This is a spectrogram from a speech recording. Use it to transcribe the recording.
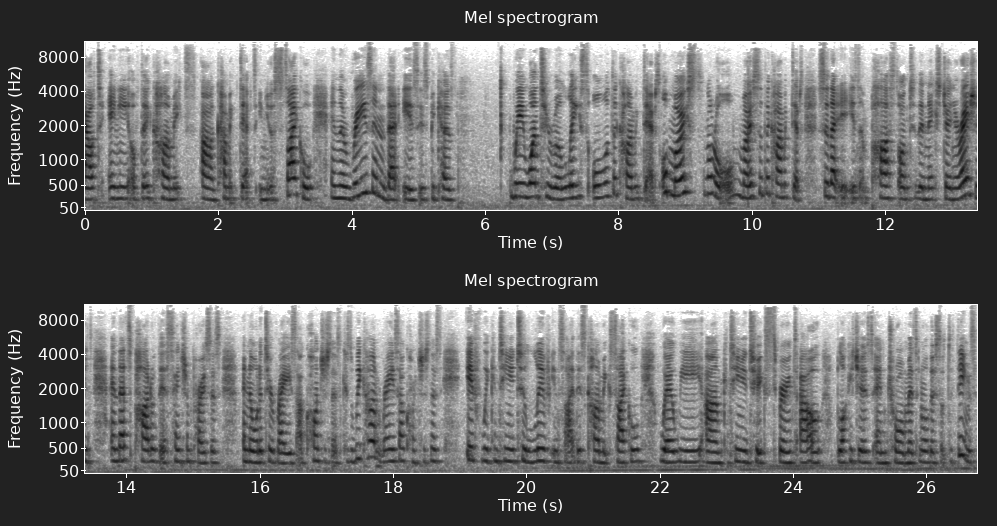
out any of the karmic uh, karmic debts in your cycle and the reason that is is because we want to release all of the karmic debts or most not all most of the karmic debts so that it isn't passed on to the next generations and that's part of the ascension process in order to raise our consciousness because we can't raise our consciousness if we continue to live inside this karmic cycle where we um, continue to experience our blockages and traumas and all those sorts of things.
